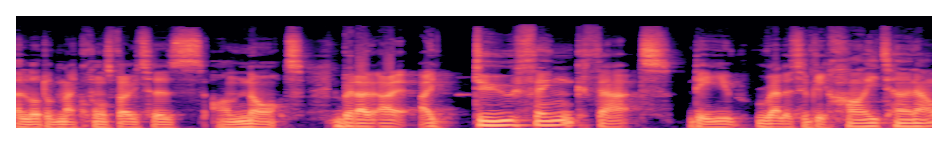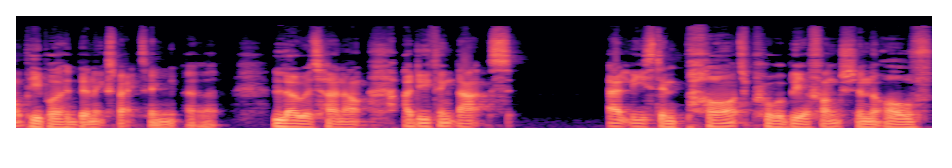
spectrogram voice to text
a lot of Macron's voters are not. But I, I, I do think that the relatively high turnout people had been expecting uh, lower turnout. I do think that's at least in part probably a function of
